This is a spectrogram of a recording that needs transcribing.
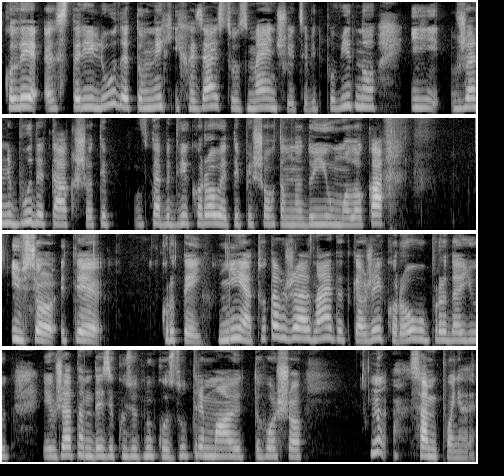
Коли е, старі люди, то в них і хазяйство зменшується. Відповідно, і вже не буде так, що ти в тебе дві корови, ти пішов там надоїв молока, і все, і ти крутий. Ні, тут вже, знаєте, таке, вже і корову продають, і вже там десь якусь одну козу тримають, того що, ну, самі поняли.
